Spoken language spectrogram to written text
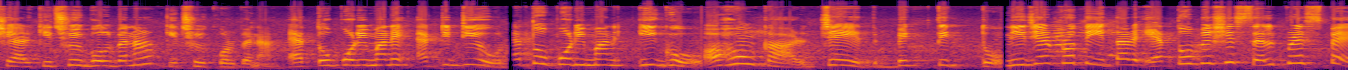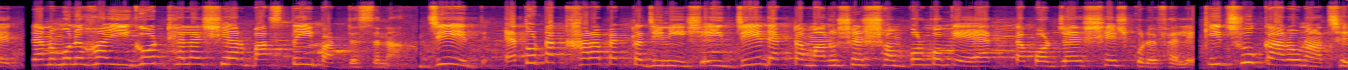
সে আর কিছুই বলবে না, কিছুই করবে না। এত পরিমাণে অ্যাটিটিউড এত পরিমাণ ইগো অহংকার, জেদ, ব্যক্তিত্ব। নিজের প্রতি তার এত বেশি সেলফ রেসপেক্ট যেন মনে হয় ইগোর ঠেলায় সে আর বাঁচতেই পারতেছে না। জেদ এতটা খারাপ একটা জিনিস, এই জেদ একটা মানুষের সম্পর্ককে একটা পর্যায়ে শেষ করে ফেলে। কিছু কারণ আছে,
